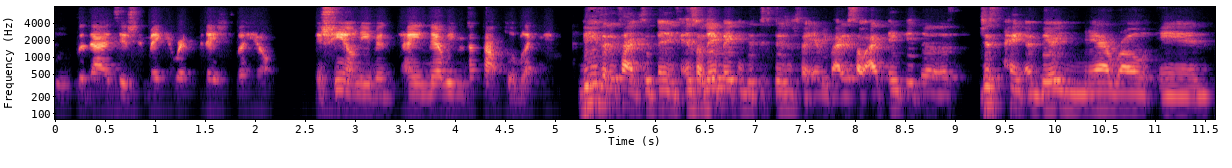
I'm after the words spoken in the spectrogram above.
who's the dietitian making recommendations for him and she don't even ain't never even talked to a black man. These are the types of things and so they're making the decisions for everybody. So i think it does just paint a very narrow and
